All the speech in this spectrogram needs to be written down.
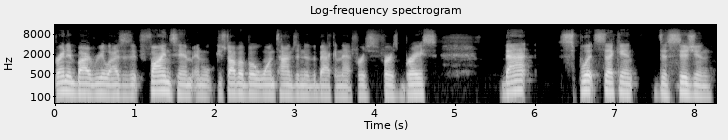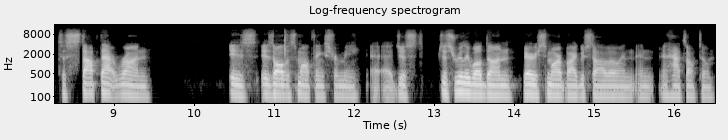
Brandon Bye realizes it, finds him, and Gustavo Bou one times into the back of net his first brace. That split second decision to stop that run is is all the small things for me. Uh, just just really well done, very smart by Gustavo, and and, and hats off to him.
